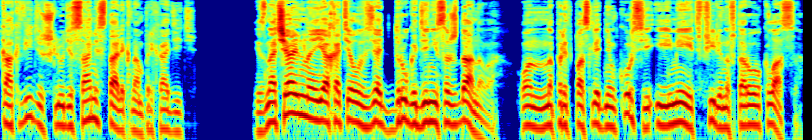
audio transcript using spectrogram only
как видишь, люди сами стали к нам приходить. Изначально я хотел взять друга Дениса Жданова. Он на предпоследнем курсе и имеет филина второго класса.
